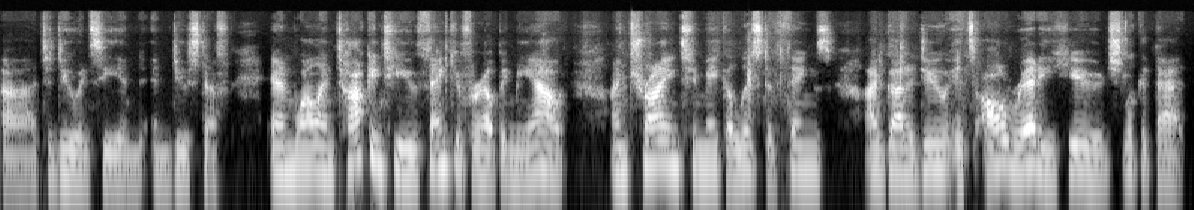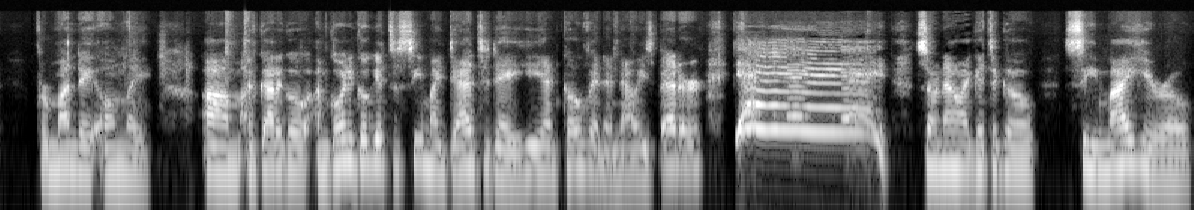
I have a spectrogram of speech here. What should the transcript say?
uh, to do and see and, and do stuff. And while I'm talking to you, thank you for helping me out. I'm trying to make a list of things I've got to do. It's already huge. Look at that for Monday only. Um, I've got to go. I'm going to go get to see my dad today. He had COVID and now he's better. Yay! So now I get to go see my hero.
